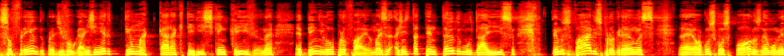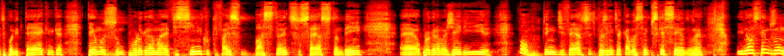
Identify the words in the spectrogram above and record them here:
sofrendo para divulgar. Engenheiro tem uma característica incrível, né? é bem low profile, mas a gente está tentando mudar isso. Temos vários programas, né, alguns com os polos, né, o Momento Politécnica. Temos um programa F5 que faz bastante sucesso também. É, o programa Gerir. Bom, tem diversos, depois a gente acaba sempre esquecendo. Né? E nós temos um,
